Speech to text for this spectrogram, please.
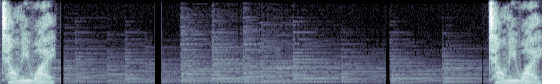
Tell me why. Tell me why.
